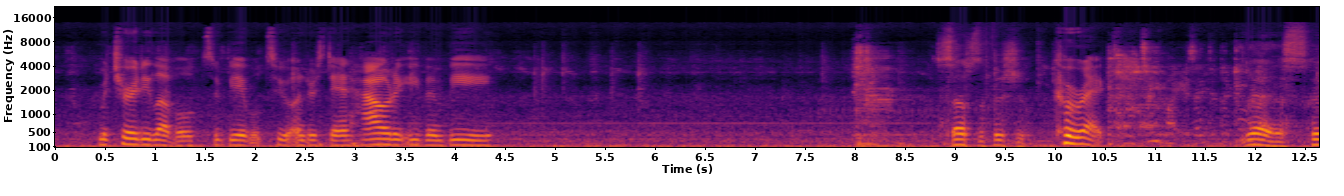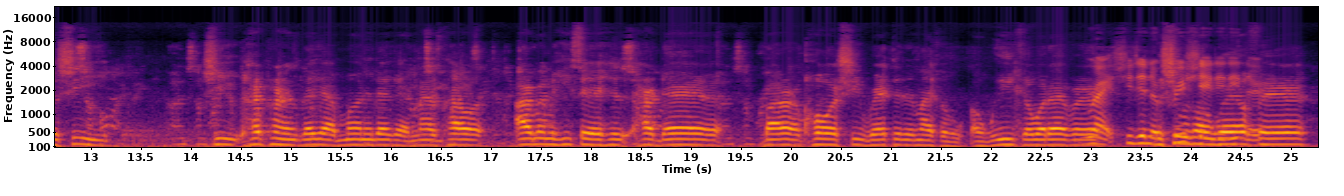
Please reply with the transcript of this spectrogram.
maturity level to be able to understand how to even be Self-sufficient. correct. Yes, cause she, she, her parents, they got money, they got nice power. I remember he said his her dad bought her a car. She wrecked it in like a, a week or whatever. Right. She didn't But she was on appreciate it either. welfare.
